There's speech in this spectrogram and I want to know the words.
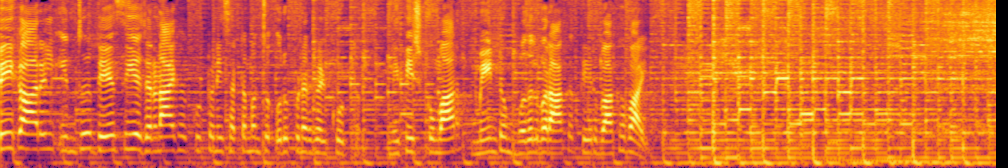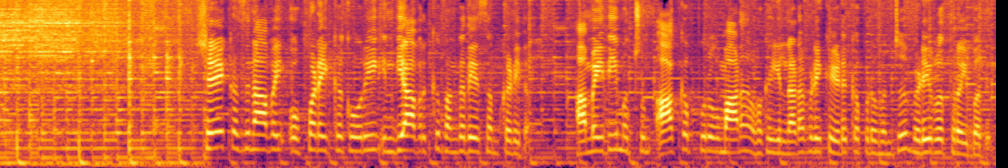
பீகாரில் இன்று தேசிய ஜனநாயக கூட்டணி சட்டமன்ற உறுப்பினர்கள் கூட்டம். நிதிஷ்குமார் மீண்டும் முதல்வராக தேர்வாக வாய்ப்பு ஷேக் ஹசினாவை ஒப்படைக்க கோரி இந்தியாவிற்கு வங்கதேசம் கடிதம். அமைதி மற்றும் ஆக்கப்பூர்வமான வகையில் நடவடிக்கை எடுக்கப்படும் என்று வெளியுறவுத்துறை பதில்.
